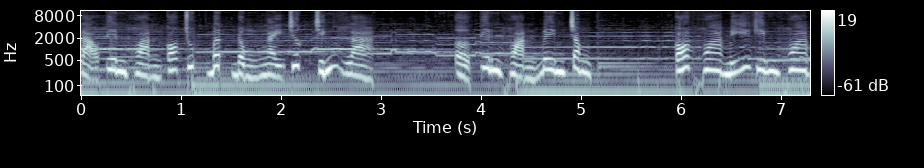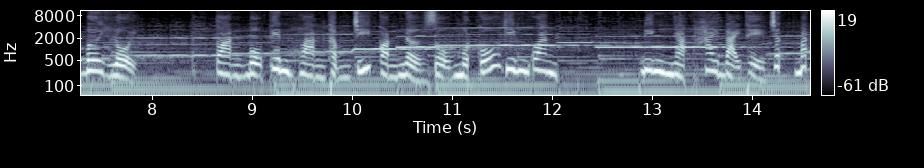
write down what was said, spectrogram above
đảo tiên hoàn có chút bất đồng ngày trước chính là. Ở tiên hoàn bên trong, Có hoa mỹ kim hoa bơi lội. Toàn bộ tiên hoàn thậm chí còn nở rộ một cố kim quang. Đinh nhạc hai đại thể chất bắt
